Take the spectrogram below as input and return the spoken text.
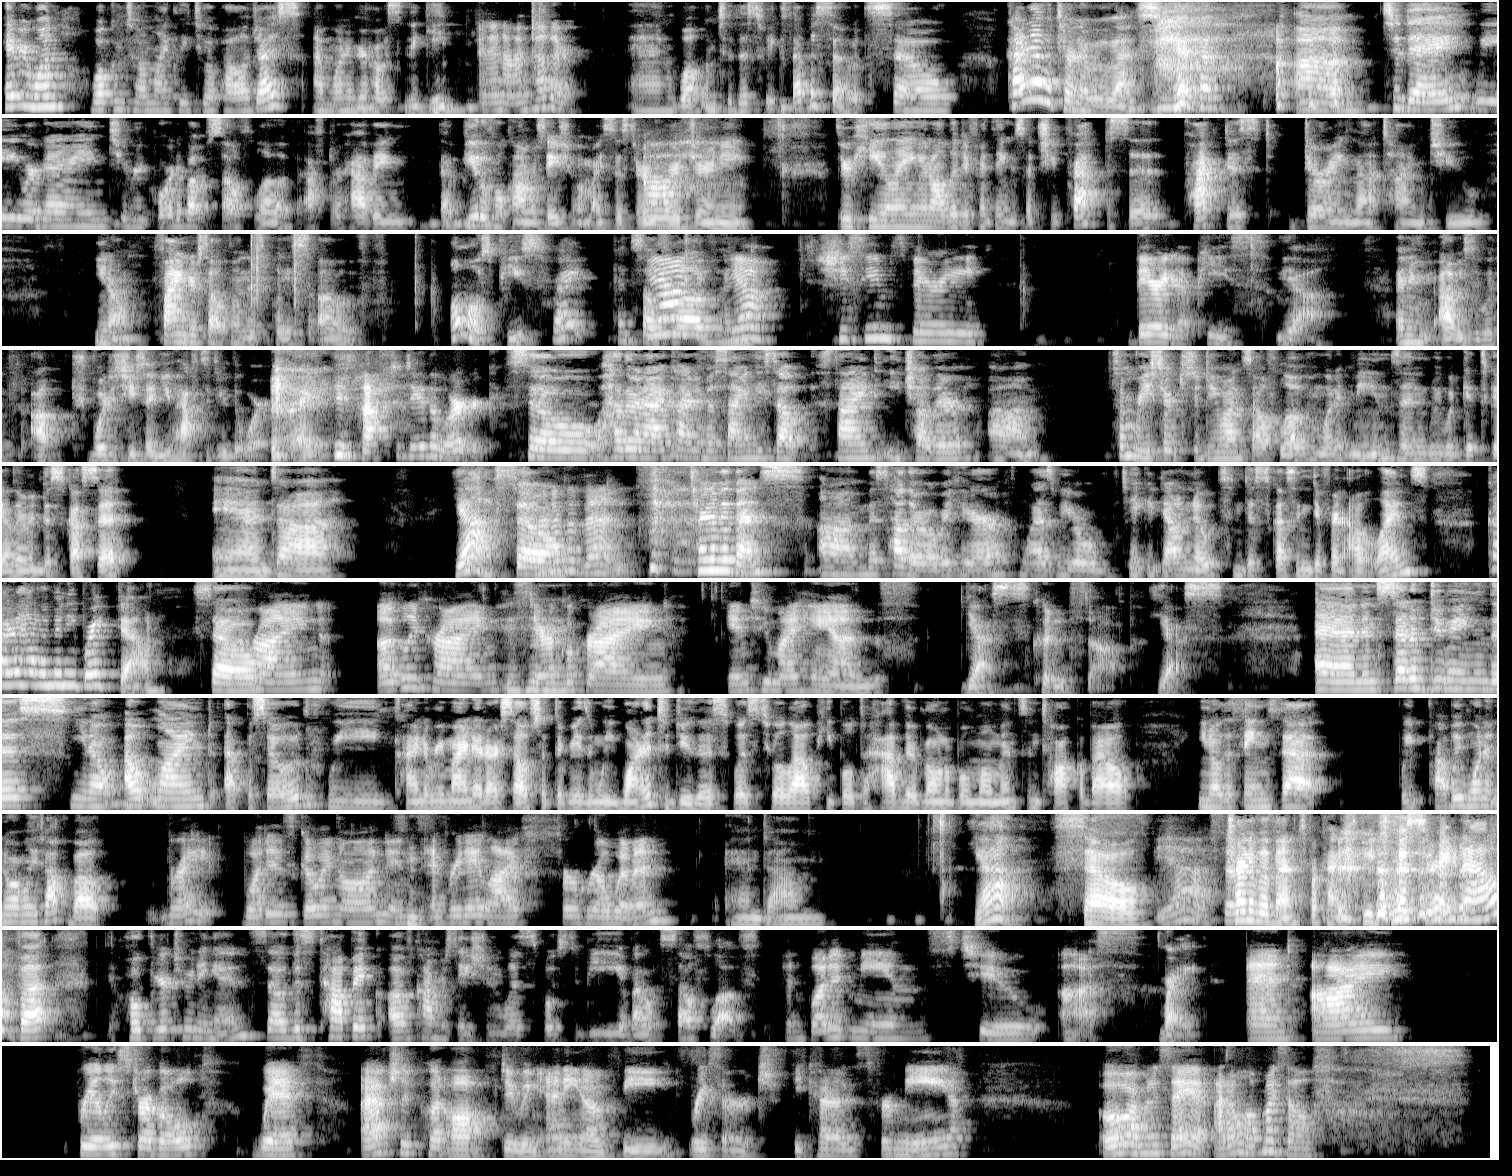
Hey everyone, welcome to Unlikely to Apologize. I'm one of your hosts, Nikki, And I'm Heather. and welcome to this week's episode. So, kind of a turn of events. um, today, we were going to record about self love after having that beautiful conversation with my sister and her Oh. journey through healing and all the different things that she practiced practiced during that time to, you know, find herself in this place of almost peace, right? And self yeah, love. and- yeah. She seems very, very at peace. Yeah. And obviously, with uh, what did she say? You have to do the work, right? you have to do the work. so Heather and I kind of assigned each, assigned each other um, some research to do on self love and what it means, and we would get together and discuss it. And uh, yeah, so Turn of events. turn of events. Um, Miss Heather over here, as we were taking down notes and discussing different outlines, kind of had a mini breakdown. So crying, ugly crying, Mm-hmm. hysterical crying into my hands. yes, Couldn't stop. Yes. And instead of doing this, you know, outlined episode, we kind of reminded ourselves that the reason we wanted to do this was to allow people to have their vulnerable moments and talk about, you know, the things that we probably wouldn't normally talk about. Right. What is going on in everyday life for real women? And um yeah. So Yeah. So turn of events, we're kind of speechless right now, but hope you're tuning in. So this topic of conversation was supposed to be about self-love. and what it means to us. Right. and I really struggled with I actually put off doing any of the research because for me oh I'm going to say it I don't love myself.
